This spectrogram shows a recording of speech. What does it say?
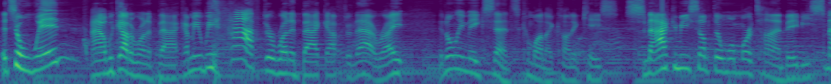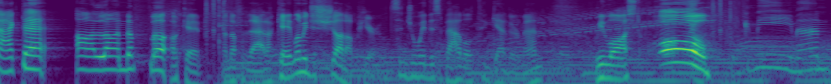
It's a win? Ah, we gotta run it back. I mean, we have to run it back after that, right? It only makes sense. Come on, iconic case. Smack me something one more time, baby. Smack that all on the floor. Okay, enough of that. Okay, let me just shut up here. Let's enjoy this battle together, man. We lost. Oh, me, man.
